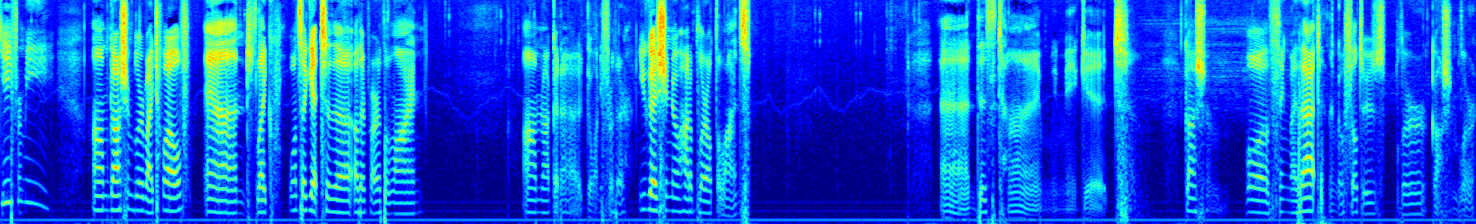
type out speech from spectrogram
Yay for me. Um, Gaussian blur by 12. And, like, once I get to the other part of the line, I'm not going to go any further. You guys should know how to blur out the lines. And this time we make it Gaussian, well, thing by that. Then go filters, blur, Gaussian blur,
